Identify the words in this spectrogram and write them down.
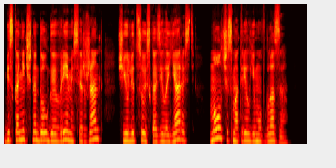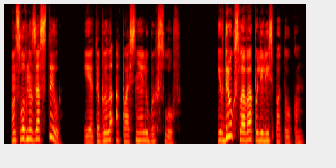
бесконечно долгое время сержант, чье лицо исказило ярость, молча смотрел ему в глаза. Он словно застыл, и это было опаснее любых слов. И вдруг слова полились потоком.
